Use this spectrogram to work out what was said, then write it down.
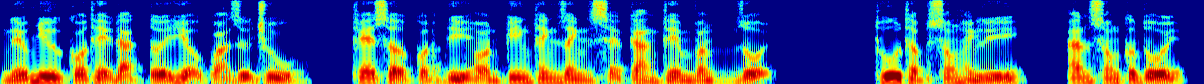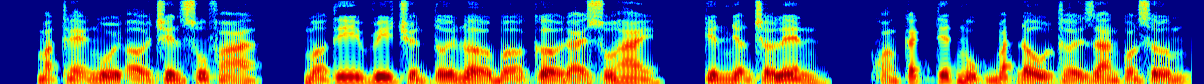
nếu như có thể đạt tới hiệu quả dự trù, the sở còn tỷ hòn kim thanh danh sẽ càng thêm vang dội. Thu thập xong hành lý, ăn xong cơm tối, mặt thẻ ngồi ở trên sofa, mở tv chuyển tới nở bờ cờ đài số hai, kiên nhận trở lên, khoảng cách tiết mục bắt đầu thời gian còn sớm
